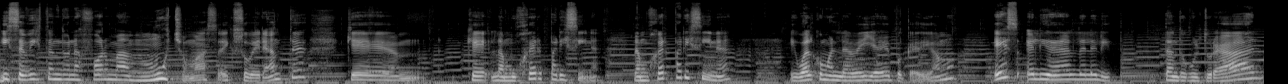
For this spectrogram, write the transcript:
y se visten de una forma mucho más exuberante que, que la mujer parisina. La mujer parisina, igual como en la bella época, digamos, es el ideal de la élite, tanto cultural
